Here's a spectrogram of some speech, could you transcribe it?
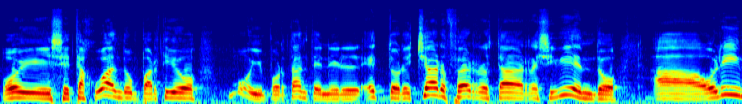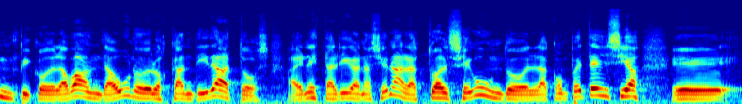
hoy se está jugando un partido muy importante en el Héctor Echar. Ferro está recibiendo a Olímpico de la banda, uno de los candidatos en esta Liga Nacional, actual segundo en la competencia. Eh,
